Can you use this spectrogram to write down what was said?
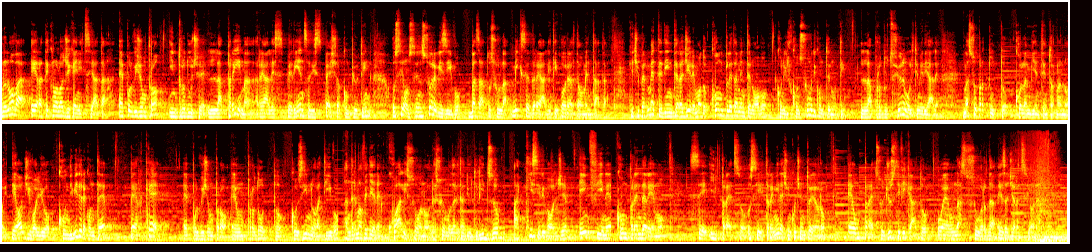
Una nuova era tecnologica è iniziata. Apple Vision Pro introduce la prima reale esperienza di special computing, ossia un sensore visivo basato sulla mixed reality o realtà aumentata, che ci permette di interagire in modo completamente nuovo con il consumo di contenuti, la produzione multimediale, ma soprattutto con l'ambiente intorno a noi. E oggi voglio condividere con te perché Apple Vision Pro è un prodotto così innovativo, andremo a vedere quali sono le sue modalità di utilizzo, a chi si rivolge e infine comprenderemo se il prezzo, ossia i 3.500 euro, è un prezzo giustificato o è un'assurda esagerazione.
